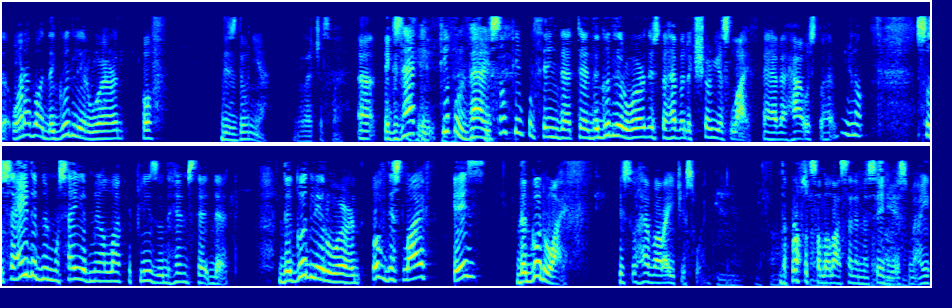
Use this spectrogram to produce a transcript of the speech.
uh, what about the goodly reward of this dunya? Righteous one. Uh, exactly. People vary. Some people think that uh, the goodly reward is to have a luxurious life, to have a house, to have, you know. So Sa'id ibn al-Musayyib, may Allah be pleased with him, said that the goodly reward of this life is the good wife, is to have a righteous one. Mm-hmm. The Prophet ﷺ said, Ya Ismail,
